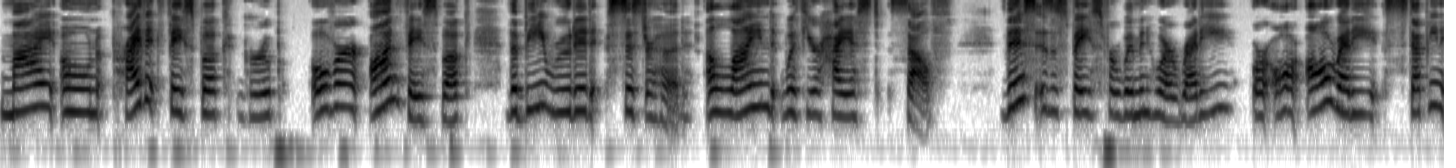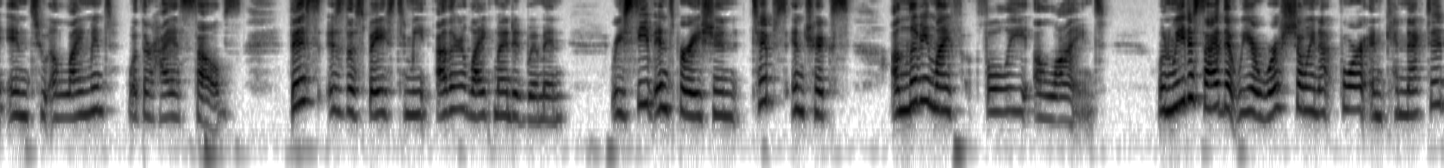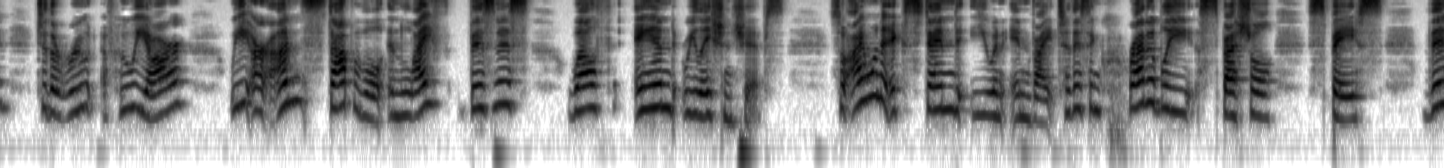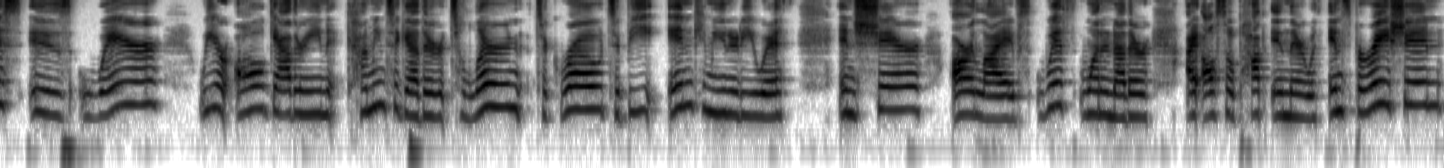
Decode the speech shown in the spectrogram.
my own private Facebook group over on Facebook, the Be Rooted Sisterhood, aligned with your highest self. This is a space for women who are ready or are already stepping into alignment with their highest selves. This is the space to meet other like minded women, receive inspiration, tips, and tricks on living life fully aligned. When we decide that we are worth showing up for and connected to the root of who we are, we are unstoppable in life, business, wealth, and relationships. So I want to extend you an invite to this incredibly special space. This is where we are all gathering, coming together to learn, to grow, to be in community with, and share our lives with one another. I also pop in there with inspiration,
